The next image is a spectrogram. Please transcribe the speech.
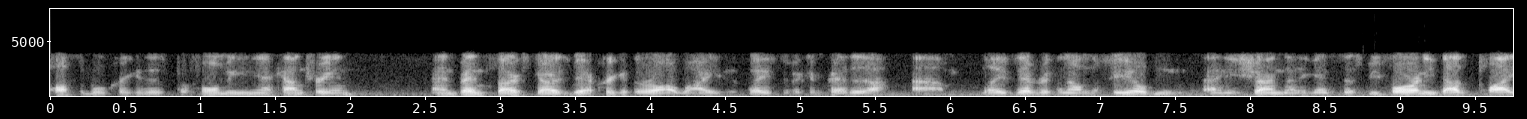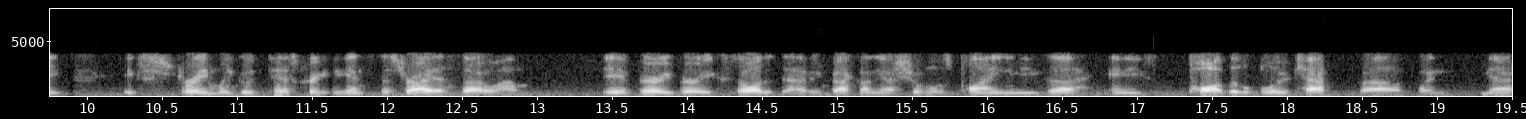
possible cricketers performing in our country. And, and Ben Stokes goes about cricket the right way. He's a least of a competitor, um, leaves everything on the field, and, and he's shown that against us before. And he does play extremely good Test cricket against Australia. So um, yeah, very very excited to have him back on our shores playing in his uh, in his tight little blue cap uh, when you know,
